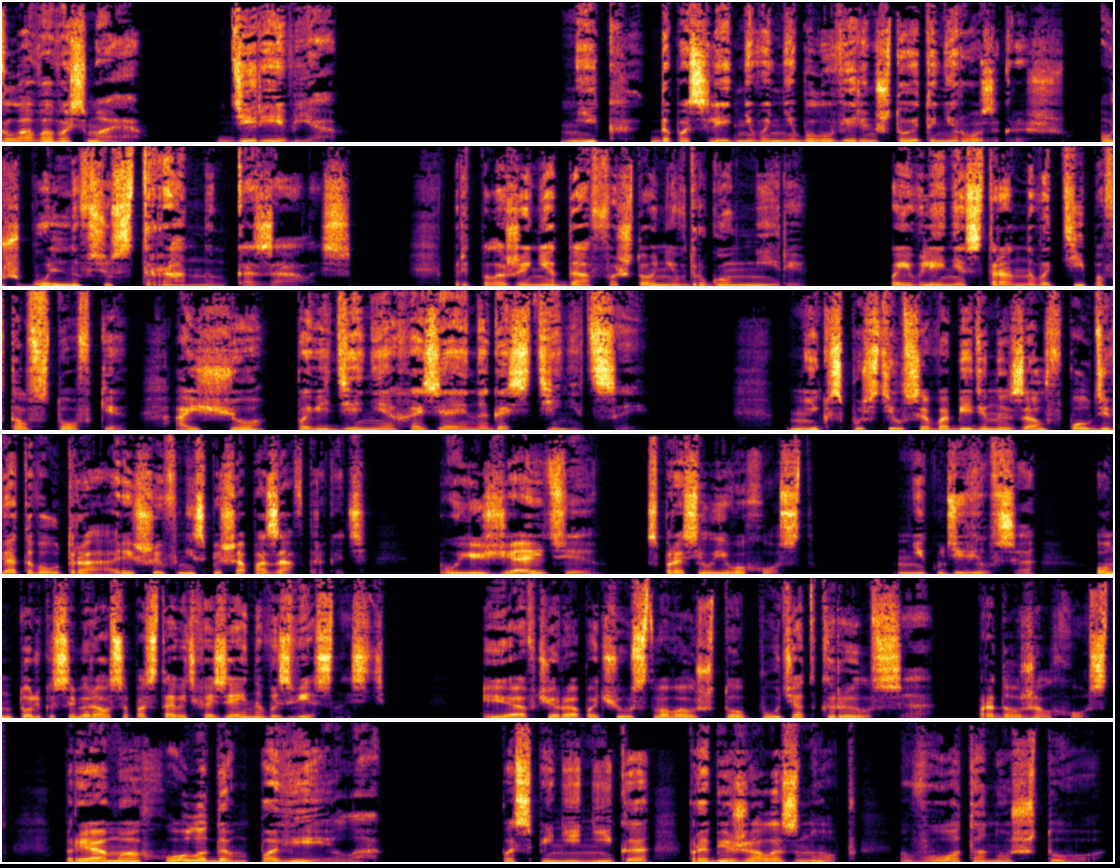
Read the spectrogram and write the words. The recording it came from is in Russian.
Глава восьмая. Деревья. Ник до последнего не был уверен, что это не розыгрыш. Уж больно все странным казалось. Предположение Даффа, что они в другом мире, появление странного типа в толстовке, а еще поведение хозяина гостиницы. Ник спустился в обеденный зал в полдевятого утра, решив не спеша позавтракать. «Уезжаете?» — спросил его хост. Ник удивился. Он только собирался поставить хозяина в известность. «Я вчера почувствовал, что путь открылся», — продолжал хост. «Прямо холодом повеяло». По спине Ника пробежал озноб. Вот оно что!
